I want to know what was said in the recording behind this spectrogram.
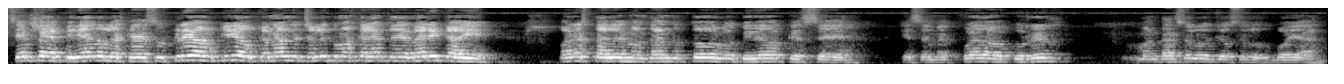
siempre pidiéndoles que se suscriban aquí al canal de Cholito Más Caliente de América y van a estarles mandando todos los videos que se, que se me pueda ocurrir mandárselos, yo se los voy a,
